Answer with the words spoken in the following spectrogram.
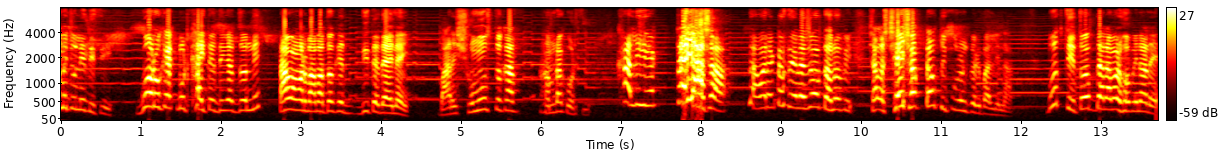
আমি তুলে দিছি। গরুকে এক মুঠ খাইতে দেওয়ার জন্য তাও আমার বাবা তোকে দিতে দেয় নাই। বাড়ির সমস্ত কাজ আমরা করছি। খালি একটাই আশা যে আমার একটা ছেলে সন্তান হবি। শালা সেই শখটাও তুই পূরণ করে পারলি না। বুঝছি তোর দ্বারা আমার হবি না রে।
